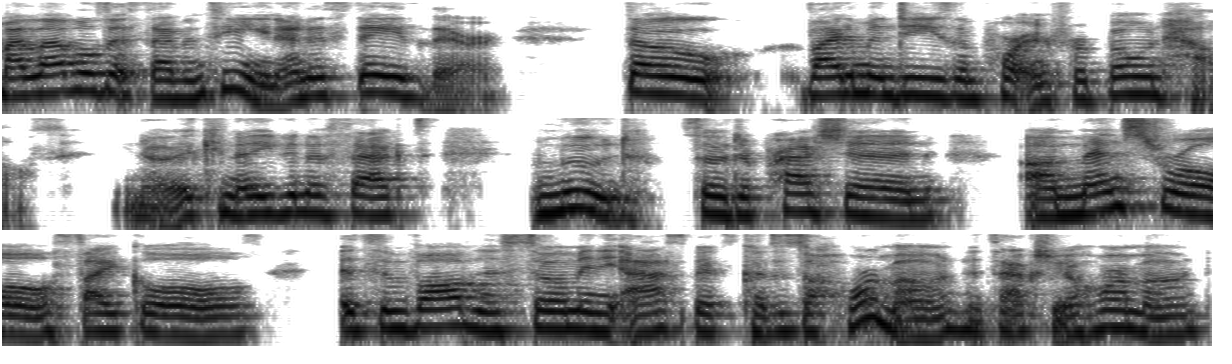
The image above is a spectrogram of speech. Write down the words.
my level's at 17 and it stays there. So vitamin D is important for bone health. You know, it can even affect mood. So depression, uh, menstrual cycles, it's involved in so many aspects because it's a hormone. It's actually a hormone.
